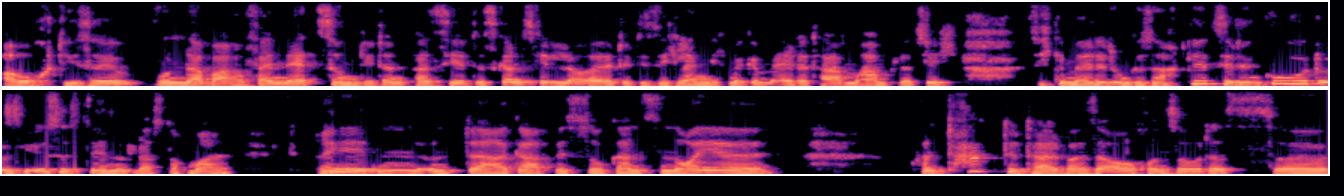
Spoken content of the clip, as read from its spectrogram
auch diese wunderbare Vernetzung, die dann passiert ist. Ganz viele Leute, die sich lange nicht mehr gemeldet haben, haben plötzlich sich gemeldet und gesagt, geht's dir denn gut und wie ist es denn und lass doch mal reden. Und da gab es so ganz neue Kontakte teilweise auch und so. dass äh,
